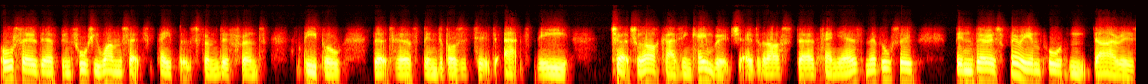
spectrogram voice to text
Also, there have been 41 sets of papers from different people that have been deposited at the Churchill archives in Cambridge over the last uh, 10 years. And there have also been various very important diaries,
